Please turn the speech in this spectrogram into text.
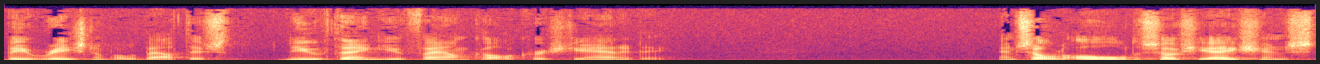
be reasonable about this new thing you found called Christianity. And so old associations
